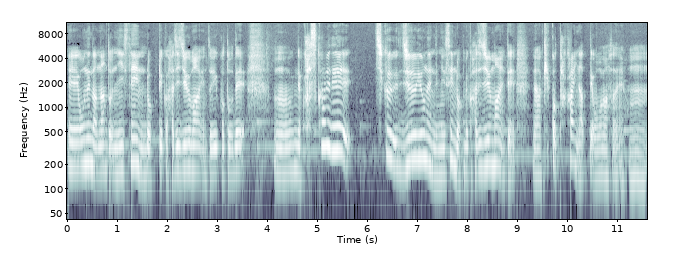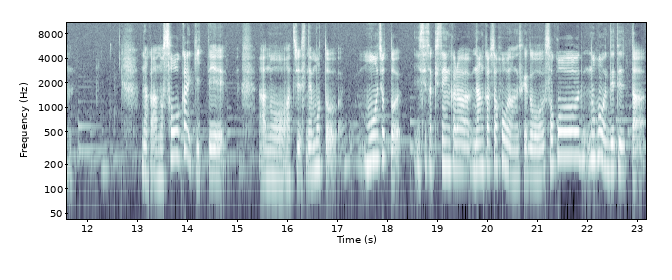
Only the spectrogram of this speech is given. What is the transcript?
えー、お値段なんと2680万円ということでうんで春日部で築14年で2680万円って結構高いなって思いましたね。うんなんかあの総会期ってあのあっちですねもっともうちょっと伊勢崎線から南下した方なんですけどそこの方出てた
